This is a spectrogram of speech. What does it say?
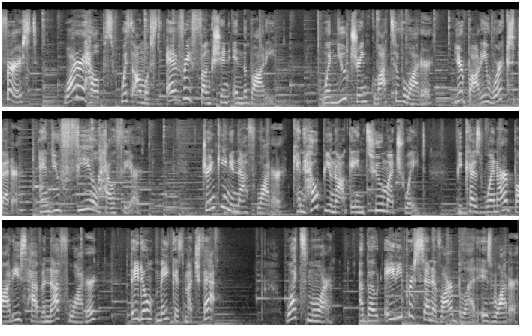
First, Water helps with almost every function in the body. When you drink lots of water, your body works better and you feel healthier. Drinking enough water can help you not gain too much weight because when our bodies have enough water, they don't make as much fat. What's more, about 80% of our blood is water.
